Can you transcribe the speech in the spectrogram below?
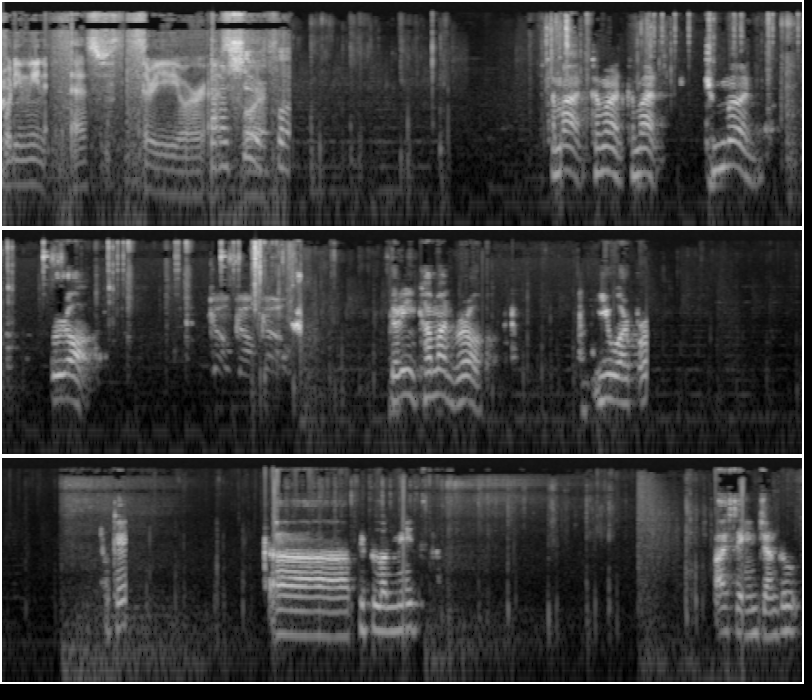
What do you mean S3 or Uh, S4? four. Come on, come on, come on. Come on. Bro. Go, go, go. Green, come on, bro. You are pro. Okay. Uh, people on mid. I say in jungle.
